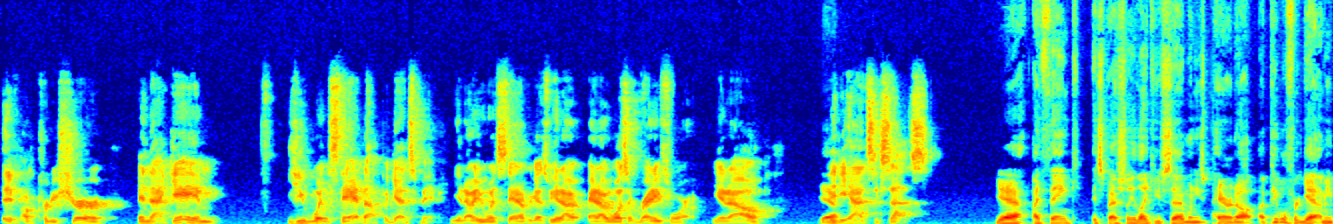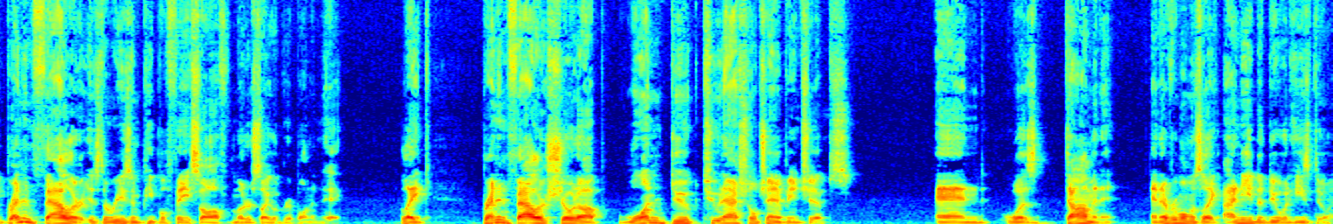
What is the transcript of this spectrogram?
if, I'm pretty sure in that game he wouldn't stand up against me. You know, he wouldn't stand up against me, and I and I wasn't ready for it. You know, yeah. and he had success. Yeah, I think especially like you said when he's paired up, uh, people forget. I mean, Brendan Fowler is the reason people face off motorcycle grip on a knee. Like Brendan Fowler showed up, won Duke two national championships, and was dominant. And everyone was like, "I need to do what he's doing."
